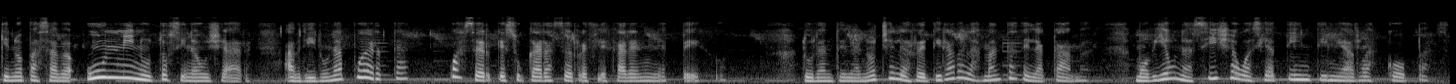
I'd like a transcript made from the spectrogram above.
que no pasaba un minuto sin aullar, abrir una puerta o hacer que su cara se reflejara en un espejo. Durante la noche les retiraba las mantas de la cama, movía una silla o hacía tintinear las copas.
